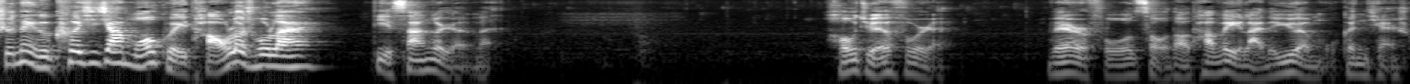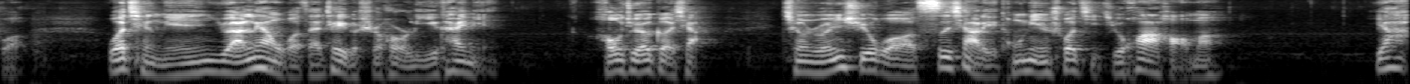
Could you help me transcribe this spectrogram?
是那个科西嘉魔鬼逃了出来？第三个人问。侯爵夫人，维尔福走到他未来的岳母跟前说：“我请您原谅我在这个时候离开您。”侯爵阁下，请允许我私下里同您说几句话好吗？呀，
